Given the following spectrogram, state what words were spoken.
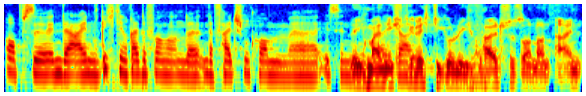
ob sie in der einen richtigen Reihenfolge oder in der falschen kommen, äh, ist in Ich meine nicht die richtige oder die falsche, sondern ein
